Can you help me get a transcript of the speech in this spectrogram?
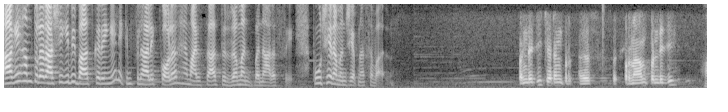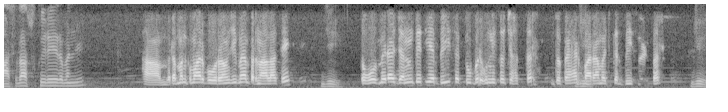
आगे हम तुला राशि की भी बात करेंगे लेकिन फ़िलहाल एक कॉलर है हमारे साथ रमन बनारस से। पूछे रमन जी अपना सवाल। पंडित जी चरण प्रणाम पंडित जी। हाँ सदा सुखी रहे रमन जी। हाँ रमन कुमार बोल रहा हूँ जी मैं बरनाला से। जी। तो वो मेरा जन्म तिथि है बीस अक्टूबर उन्नीस सौ चौहत्तर दोपहर बारह बजकर बीस मिनट पर। जी।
